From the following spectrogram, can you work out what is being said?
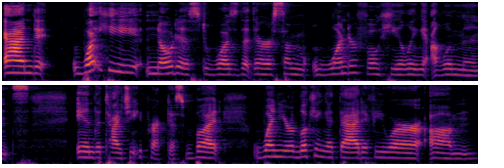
And what he noticed was that there are some wonderful healing elements in the Tai Chi practice. But when you're looking at that, if you are um,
